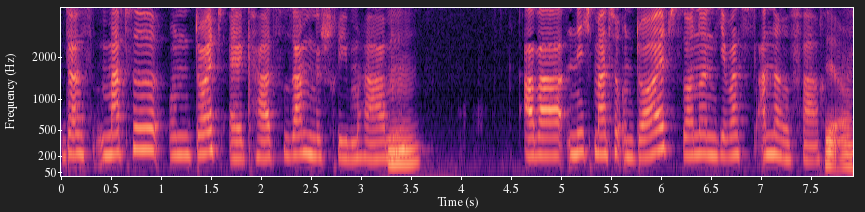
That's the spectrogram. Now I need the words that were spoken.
dass Mathe und Deutsch-LK zusammengeschrieben haben. Mhm. Aber nicht Mathe und Deutsch, sondern jeweils das andere Fach. Ja.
